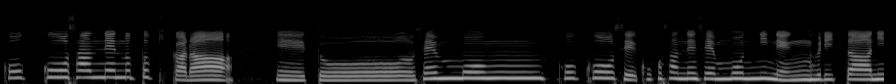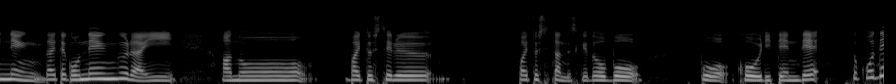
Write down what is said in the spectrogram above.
高校3年の時からえっ、と専門高校生高校3年専門2年フリーター2年大体5年ぐらいあのバイトしてるバイトしてたんですけど某某小売店で。そこで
